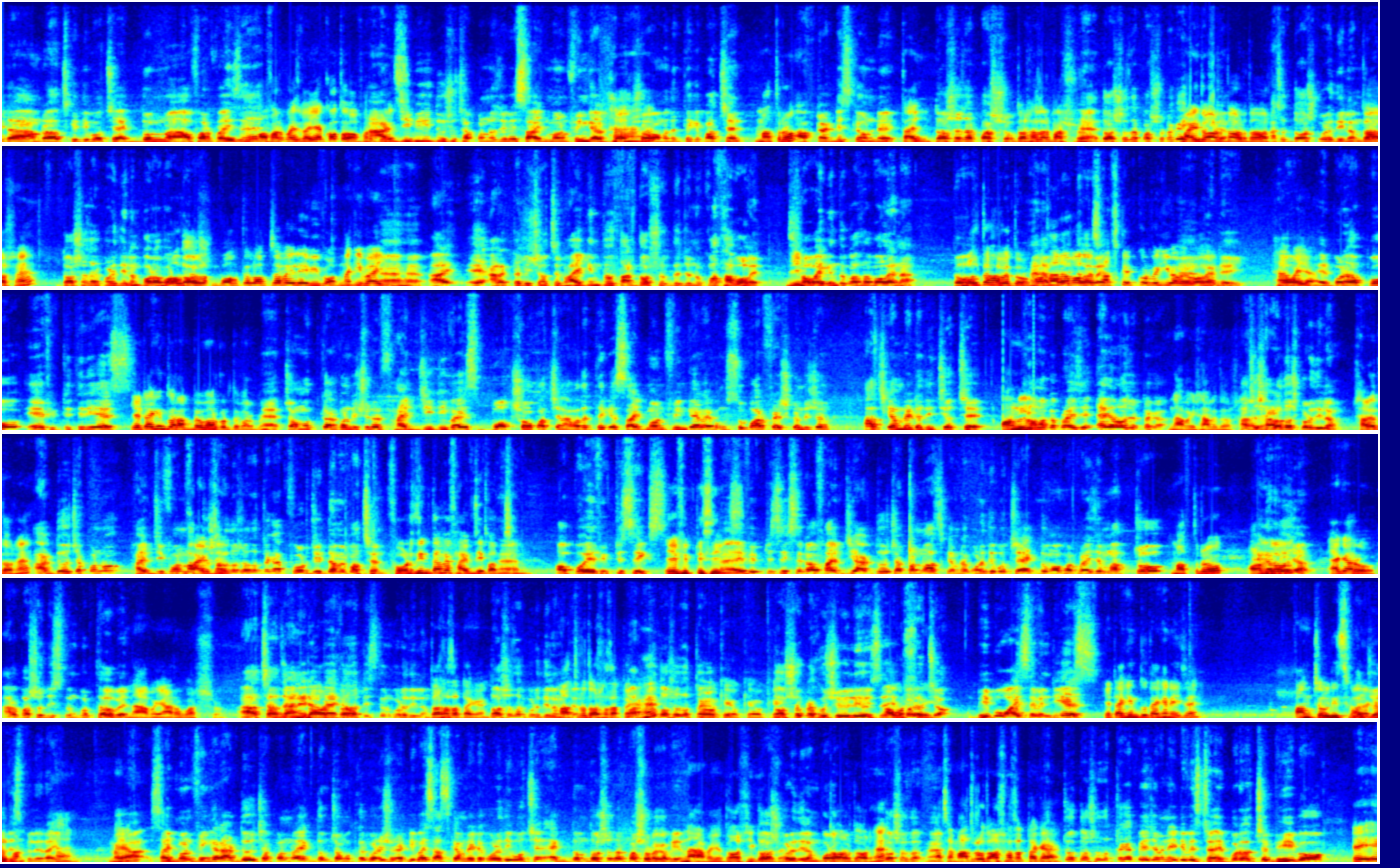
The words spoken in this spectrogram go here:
এটা আমরা আজকে দিব হচ্ছে একদম অফার প্রাইসে অফার প্রাইস ভাইয়া কত অফার প্রাইস জিবি দুশো ছাপ্পান্ন জিবি সাইড মাউন্ট ফিঙ্গার হ্যাঁ, হ্যাঁ। আমাদের থেকে পাচ্ছেন মাত্র? আফটার ডিসকাউন্টে তাই? দশ হাজার পাঁচশো। দশ হাজার পাঁচশো। হ্যাঁ দশ হাজার পাঁচশো টাকা ভাই দর দর দর আচ্ছা দশ করে দিলাম হ্যাঁ? দশ হাজার করে দিলাম বরাবর দশ। বলতে লজ্জা পাইলে বিপদ নাকি ভাই? হ্যাঁ হ্যাঁ। আর আরেকটা বিষয় হচ্ছে ভাই কিন্তু তার দর্শকদের জন্য কথা বলে। সবাই কিন্তু কথা বলে না। তো বলতে হবে তো হ্যাঁ, কথা না বললে। সাবস্ক্রাইব করবে কীভাবে হ্যাঁ, বলেন? হ্যাঁ, ভাইয়া। এরপরে Oppo A53s এটা কিন্তু রাত ব্যবহার করতে পারবে হ্যাঁ চমৎকার কন্ডিশনের 5G ডিভাইস বক্স সহ পাচ্ছেন আমাদের থেকে সাইড মাউন্ট ফিঙ্গার এবং সুপার ফ্রেশ কন্ডিশন আজকে আমরা এটা দিচ্ছি হচ্ছে অনলি প্রাইসে এগারো হাজার টাকা। না ভাই সাড়ে দশ আচ্ছা সাড়ে দশ করে দিলাম। সাড়ে দশ হ্যাঁ? আট দুই ছাপ্পান্ন ফাইভ জি ফোন মাত্র 5G সাড়ে দশ হাজার টাকা ফোর জির দামে পাচ্ছেন। ফোর জির দামে ফাইভ জি পাচ্ছেন। Oppo A fifty six A fifty six fifty six এটাও ফাইভ জি আট দুই ছাপ্পান্ন। আজকে আমরা করে দিব হচ্ছে একদম অফার প্রাইসে মাত্র মাত্র এগারো only হাজার। এগারো। আরও পাঁচশো ডিসকাউন্ট করতে হবে। না ভাই আরও পাঁচশো। আচ্ছা জান এটা দশ, এক হাজার দশ। ডিসকাউন্ট করে দিলাম। দশ হাজার টাকা। দশ হাজার করে দিলাম মাত্র এটা। দশ হাজার টাকা মাত্র হ্যাঁ? দশ হাজার টাকা। ওকে ওকে ওকে। দর্শকরা খুশি হইলে হয়েছে এরপরে। হচ্ছে সেভেন্টি এস এটা কিন্তু দেখেন এই যে punch hole display display, right. Side mount finger আট দুই ছাপ্পান্ন একদম চমৎকার কন্ডিশনের ডিভাইস আজকে আমরা এটা করে দিব হচ্ছে একদম দশ হাজার পাঁচশো টাকা ভাইয়া। না ভাইয়া দশই দশ করে দিলাম বড় দশ হ্যাঁ? দশ হাজার হ্যাঁ। আচ্ছা মাত্র দশ হাজার টাকা মাত্র দশ হাজার টাকা পেয়ে যাবেন এই ডিভাইসটা এরপরে হচ্ছে ভিভো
